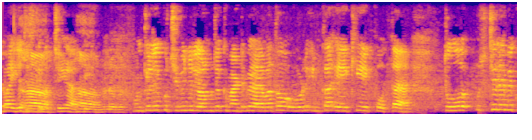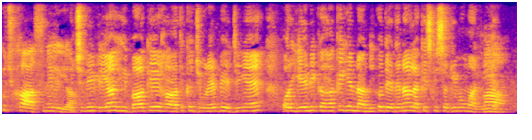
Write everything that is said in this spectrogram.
भाई है जिसके हाँ, बच्चे हैं हाँ, उनके लिए कुछ भी नहीं लिया और मुझे कमेंट भी आया हुआ था और इनका एक ही एक पोता है। तो उसके लिए भी कुछ खास नहीं लिया। कुछ नहीं लिया। हिबा के हाथ खजूरें भेजी हैं और ये नहीं कहा कि ये नानी को दे देना हालाँकि इसकी सगी मुमानी हाँ। है।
